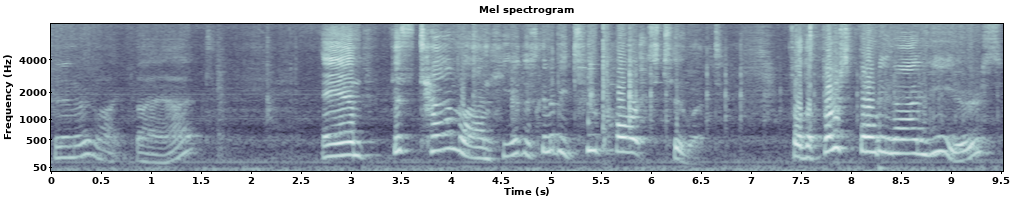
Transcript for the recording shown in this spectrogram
center like that. And this timeline here, there's going to be two parts to it. For the first 49 years,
